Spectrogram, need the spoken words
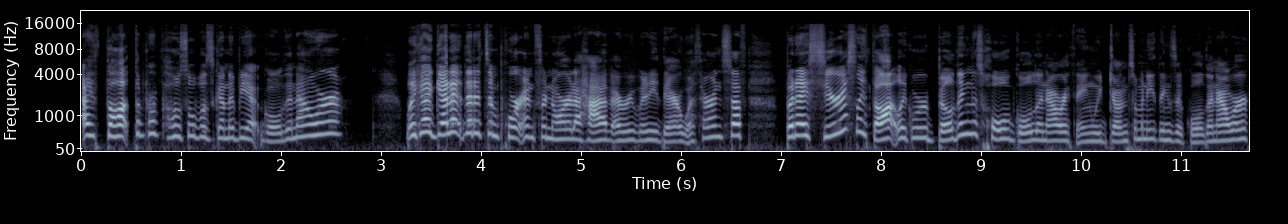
I thought the proposal was to be at golden hour. Like, I get it that it's important for Nora to have everybody there with her and stuff, but I seriously thought, like, we were building this whole golden hour thing. We'd done so many things at golden hour.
